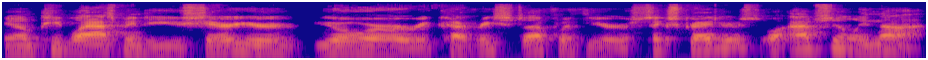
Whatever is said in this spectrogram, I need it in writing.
you know, people ask me, do you share your your recovery stuff with your sixth graders? Well, absolutely not.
